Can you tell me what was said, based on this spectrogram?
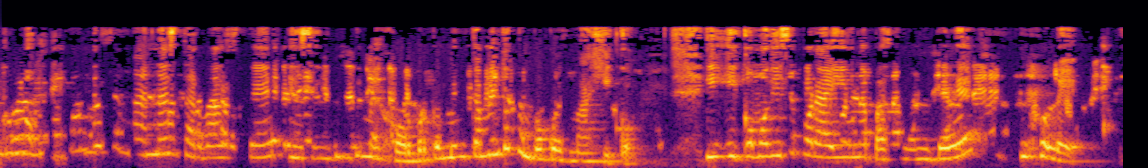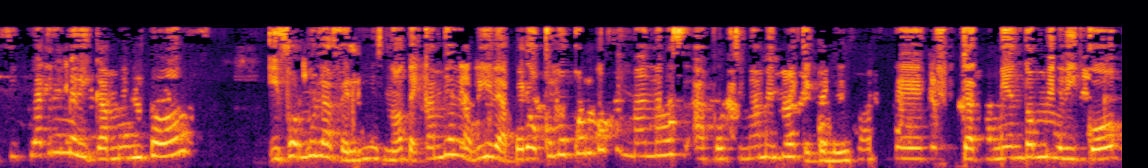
¿Cuántas semanas tardaste en sentirte mejor? Porque el medicamento tampoco es mágico. Y, y como dice por ahí una paciente, híjole, psiquiatra y medicamento y fórmula feliz, ¿no? Te cambian la vida, pero como cuántas semanas aproximadamente de que comenzaste tratamiento médico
